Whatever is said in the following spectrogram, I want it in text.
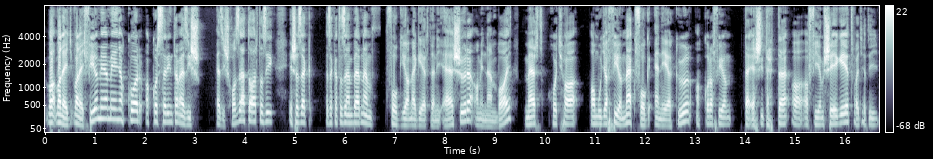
van, van, egy, van egy filmélmény, akkor, akkor szerintem ez is, ez is hozzátartozik, és ezek, ezeket az ember nem fogja megérteni elsőre, ami nem baj, mert hogyha amúgy a film megfog enélkül, akkor a film teljesítette a, a filmségét, vagy hát így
